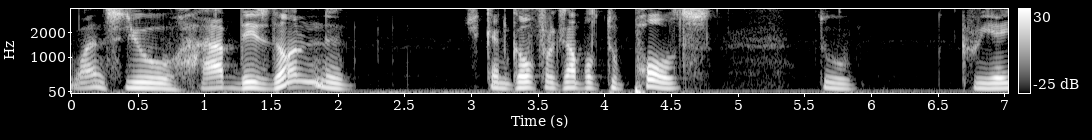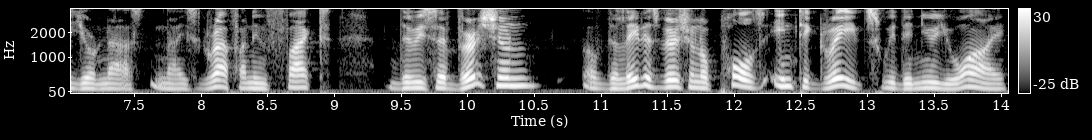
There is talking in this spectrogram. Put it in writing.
once you have this done you can go for example to Pulse to create your nice, nice graph. And in fact there is a version of the latest version of Pulse integrates with the new UI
